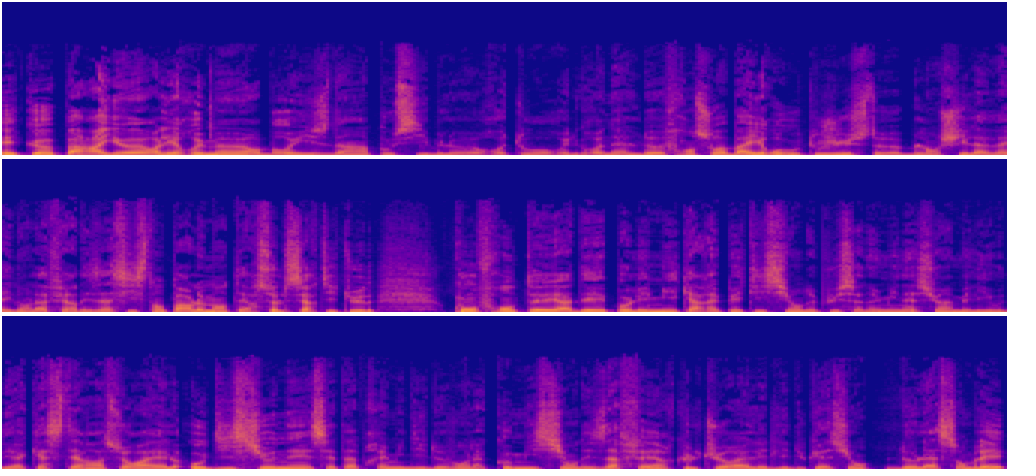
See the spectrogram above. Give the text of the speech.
et que par ailleurs les rumeurs bruisent d'un possible retour rue de Grenelle de François Bayrou, tout juste blanchi la veille dans l'affaire des assistants parlementaires. Seule certitude, confrontée à des polémiques à répétition depuis sa nomination, Amélie Oudéa-Castera sera elle auditionnée cet après-midi devant la commission des affaires culturelles et de l'éducation de l'Assemblée.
